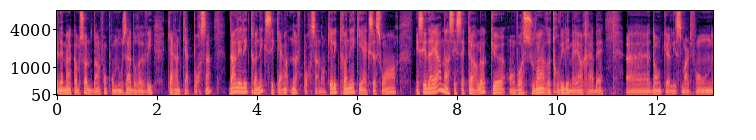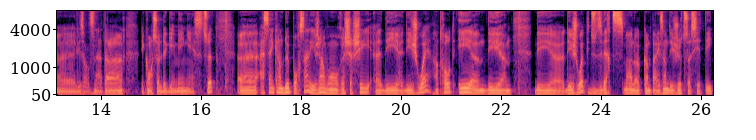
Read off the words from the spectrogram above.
éléments comme ça, dans le fond, pour nous abreuver, 44 Dans l'électronique, c'est 49% Donc, électronique et accessoires. Et c'est d'ailleurs dans ces secteurs-là qu'on va souvent retrouver les meilleurs rabais. Euh, donc, les smartphones, euh, les ordinateurs, les consoles de gaming, et ainsi de suite. Euh, à 52% les gens vont rechercher des, jouets, entre autres, et des, des, jouets puis du divertissement, comme par exemple des jeux de société,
